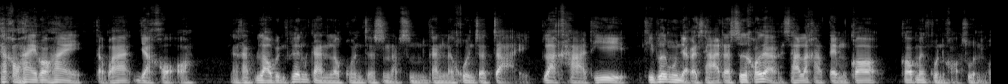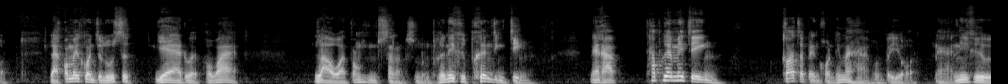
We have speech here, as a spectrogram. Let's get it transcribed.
ถ้าเขาให้ก็ให้ แต่ว่าอย่าขอนะครับเราเป็นเพื่อนกันเราควรจะสนับสนุนกันเราควรจะจ่ายราคาที่ที่เพื่อนคุณอยากจะชาร์จแต่ซื้อเขาอยากชาร์จราคาเต็มก็ก็ไม่ควรขอส่วนลด แล้วก็ไม่ควรจะรู้สึกแย่ด้วย เพราะว่าเราอะต้องสนับสนุนเพื่อนนี่คือเพื่อนจริง ๆนะครับ ถ้าเพื่อนไม่จริงก็จะเป็นคนที่มาหาผลประโยชน์นะนี่คือ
